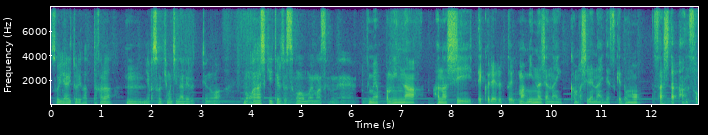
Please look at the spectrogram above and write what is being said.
そういうやり取りがあったから、うん、やっぱそういう気持ちになれるっていうのは今お話聞いてるとすごい思いますよね。でもやっぱみんな話してくれるというまあみんなじゃないかもしれないですけども刺した感想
